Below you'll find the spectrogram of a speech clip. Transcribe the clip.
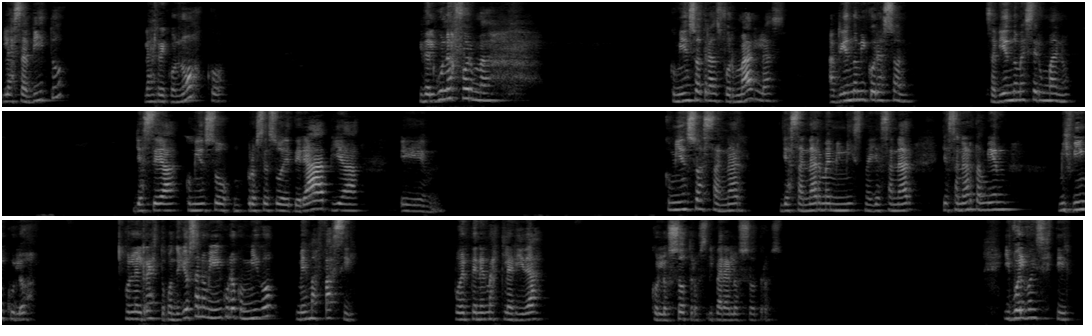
las habito, las reconozco y de alguna forma comienzo a transformarlas, abriendo mi corazón sabiéndome ser humano, ya sea comienzo un proceso de terapia, em, comienzo a sanar y a sanarme a mí misma y a sanar y a sanar también mis vínculos con el resto. Cuando yo sano mi vínculo conmigo, me es más fácil poder tener más claridad con los otros y para los otros. Y vuelvo a insistir,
